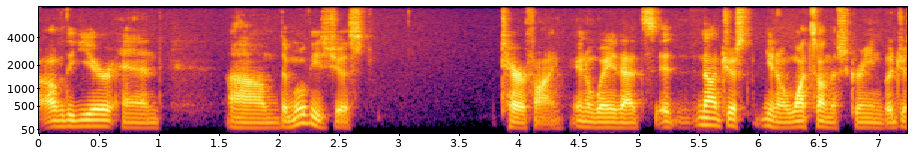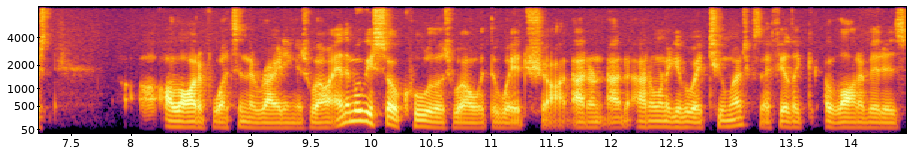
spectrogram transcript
of the year, and um, the movie's just terrifying in a way that's it not just you know what's on the screen, but just a lot of what's in the writing as well. And the movie's so cool as well with the way it's shot. I don't I, I don't want to give away too much because I feel like a lot of it is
